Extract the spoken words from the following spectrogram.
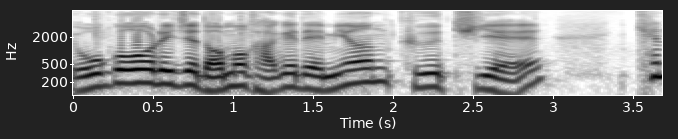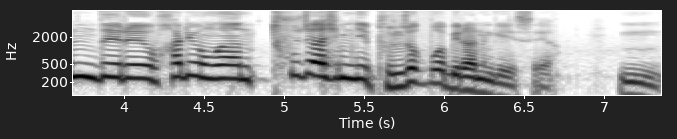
요거를 이제 넘어가게 되면 그 뒤에 캔들을 활용한 투자 심리 분석법이라는 게 있어요. 음.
